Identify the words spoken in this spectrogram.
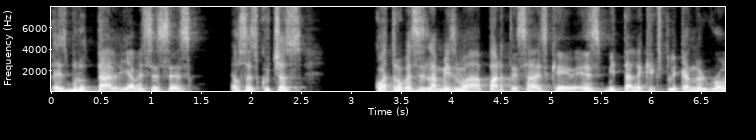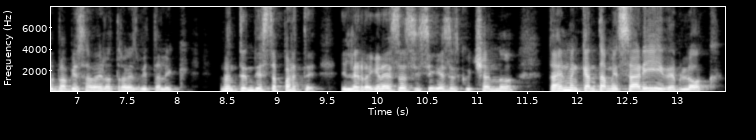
es brutal y a veces es, o sea, escuchas cuatro veces la misma parte, ¿sabes? Que es Vitalik explicando el roadmap y a ver otra vez Vitalik. No entendí esta parte. Y le regresas y sigues escuchando. También me encanta Mesari y The Block.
